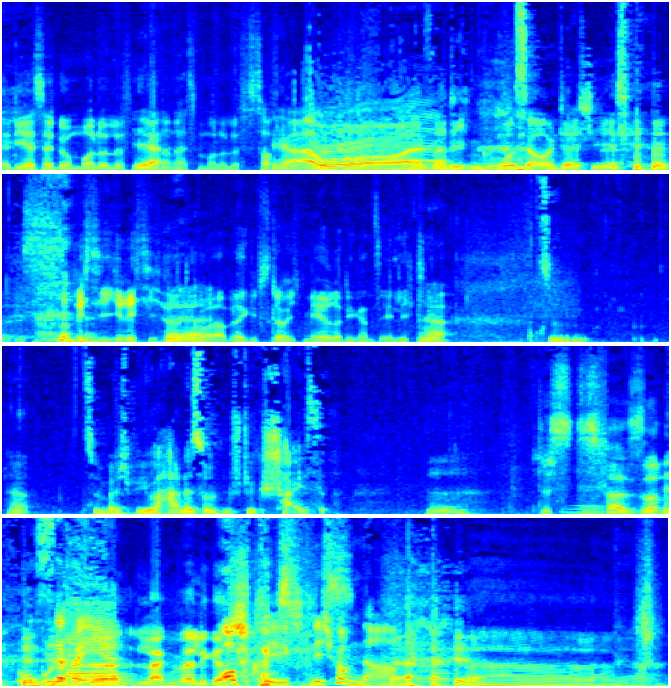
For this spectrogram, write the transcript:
ja die heißt ja nur Monolith, ja. die anderen heißen Monolith Software. Ja, oh, das ist natürlich ein großer Unterschied. das ist richtig, richtig hardcore, ja. aber da gibt es glaube ich mehrere, die ganz ähnlich klingen. Ja. Ja. Zum Beispiel Johannes und ein Stück Scheiße. Das, das war so ein das ist aber eher langweiliger Optik, Scheiß. nicht vom Namen. ja. Ja.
